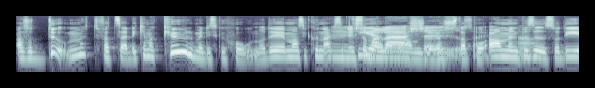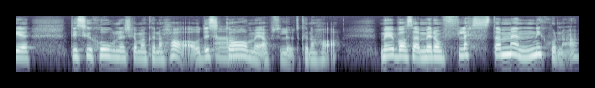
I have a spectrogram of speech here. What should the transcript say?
alltså dumt för att så här, det kan vara kul med diskussion och det, man ska kunna så acceptera lär vad andra röstar så på. här. Ja men Ja. precis och det, diskussioner ska man kunna ha och det ska man ju absolut kunna ha. Men jag är bara såhär, med de flesta människorna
